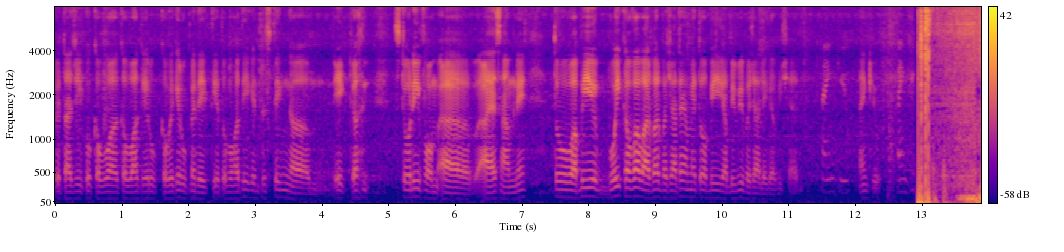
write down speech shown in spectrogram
पिताजी को कौवा कौवा के रूप कौवे के रूप में देखती है तो बहुत ही एक इंटरेस्टिंग एक स्टोरी फॉर्म आया सामने। तो अभी वही कौवा बार बार बचाता है हमें तो अभी अभी भी बचा लेगा अभी शायद। Thank you thank you thank you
